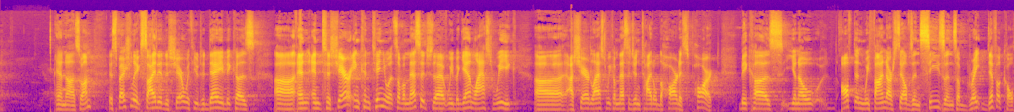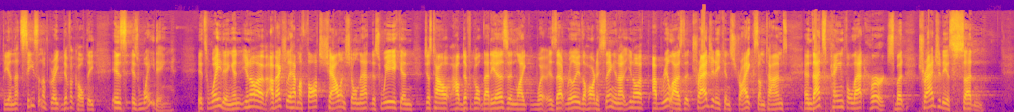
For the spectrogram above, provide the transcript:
And uh, so I'm especially excited to share with you today because, uh, and, and to share in continuance of a message that we began last week. Uh, I shared last week a message entitled The Hardest Part because, you know, often we find ourselves in seasons of great difficulty, and that season of great difficulty is, is waiting. It's waiting. And, you know, I've, I've actually had my thoughts challenged on that this week and just how, how difficult that is. And, like, what, is that really the hardest thing? And, I, you know, I've, I've realized that tragedy can strike sometimes, and that's painful, that hurts. But tragedy is sudden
